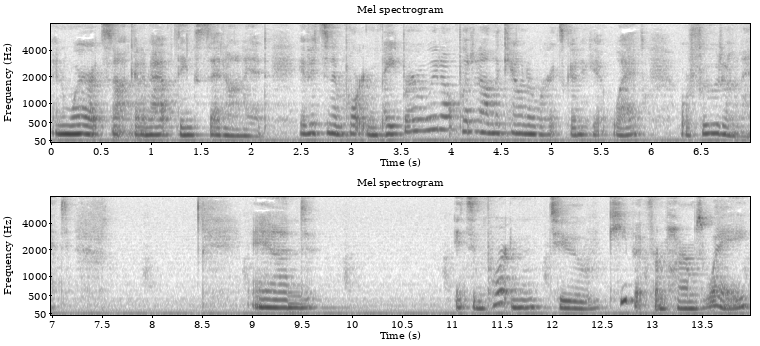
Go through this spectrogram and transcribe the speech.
and where it's not going to have things set on it. If it's an important paper, we don't put it on the counter where it's going to get wet or food on it. And it's important to keep it from harm's way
